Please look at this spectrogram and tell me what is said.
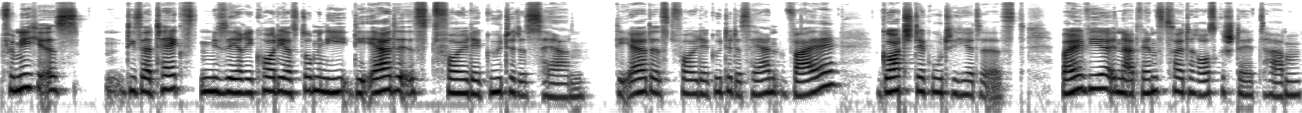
für mich ist dieser Text Misericordias Domini, die Erde ist voll der Güte des Herrn. Die Erde ist voll der Güte des Herrn, weil Gott der gute Hirte ist. Weil wir in der Adventszeit herausgestellt haben,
